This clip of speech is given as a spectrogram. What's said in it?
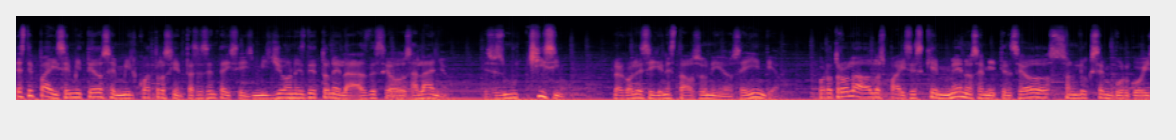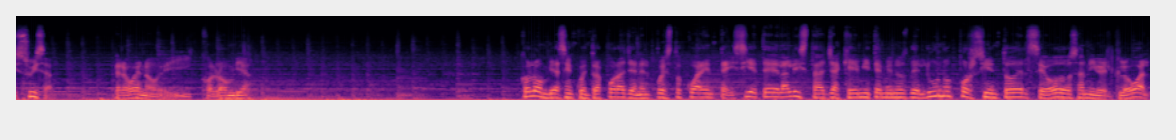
Este país emite 12.466 millones de toneladas de CO2 al año. Eso es muchísimo. Luego le siguen Estados Unidos e India. Por otro lado, los países que menos emiten CO2 son Luxemburgo y Suiza. Pero bueno, ¿y Colombia? Colombia se encuentra por allá en el puesto 47 de la lista ya que emite menos del 1% del CO2 a nivel global.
